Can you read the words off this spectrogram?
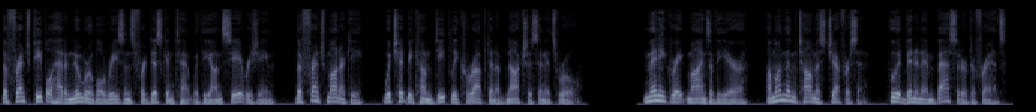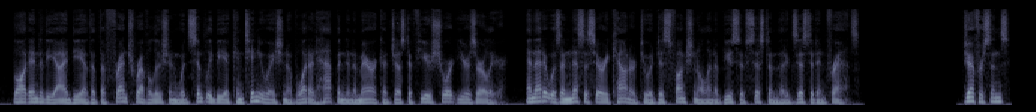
the French people had innumerable reasons for discontent with the Ancien regime, the French monarchy, which had become deeply corrupt and obnoxious in its rule. Many great minds of the era, among them Thomas Jefferson, who had been an ambassador to France, bought into the idea that the French Revolution would simply be a continuation of what had happened in America just a few short years earlier, and that it was a necessary counter to a dysfunctional and abusive system that existed in France. Jefferson's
